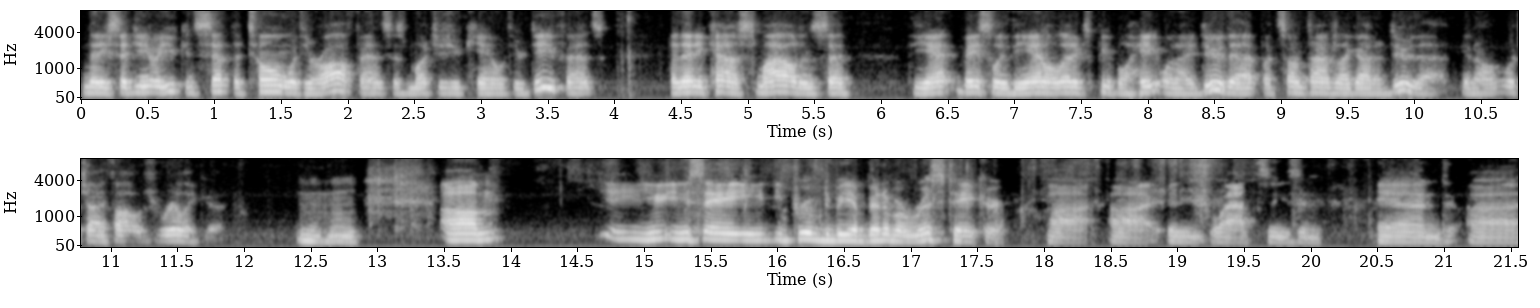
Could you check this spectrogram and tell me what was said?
And then he said, you know, you can set the tone with your offense as much as you can with your defense. And then he kind of smiled and said, the basically the analytics people hate when I do that, but sometimes I got to do that, you know, which I thought was really good. Mm-hmm. Um, you you say he, proved to be a bit of a risk taker uh, uh, in last season, and uh,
